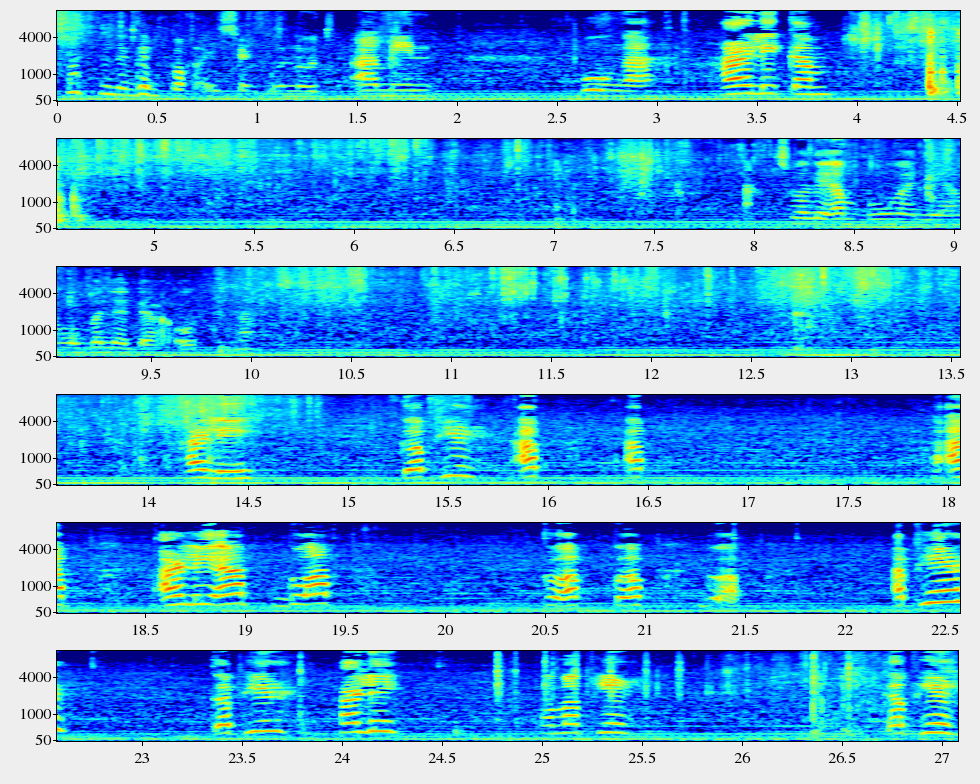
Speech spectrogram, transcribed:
Dagan pa kayo siya gunod. I mean, bunga. Harley, come. Actually, ang bunga niya, ba nadaot na? Harley, go up here. Up, up. Up. Harley, up. Go up. Go up, go up, go up. Up here. Go up here. Harley. Come up here. Go up here.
